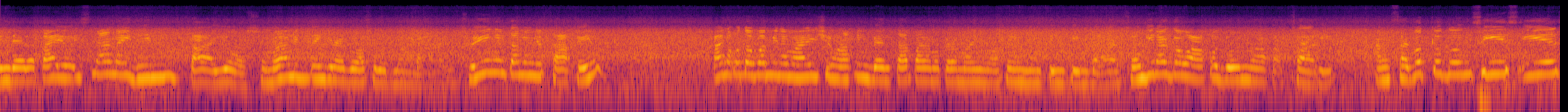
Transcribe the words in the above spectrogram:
tindera tayo, is nanay din tayo. So, marami din tayong ginagawa sa loob ng bahay. So, yun yung tanong niya sa akin. Paano ko daw ba minamanage yung aking benta para magkalaman yung aking munting tindahan? So, ang ginagawa ko doon, mga kasari, ang sagot ko doon, sis, is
